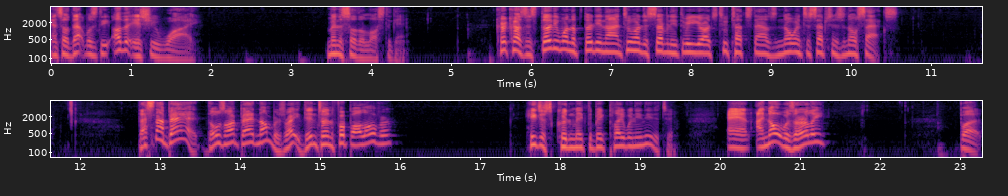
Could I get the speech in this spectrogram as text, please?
And so that was the other issue why Minnesota lost the game. Kirk Cousins, 31 of 39, 273 yards, two touchdowns, no interceptions, no sacks. That's not bad. Those aren't bad numbers, right? Didn't turn the football over. He just couldn't make the big play when he needed to. And I know it was early, but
